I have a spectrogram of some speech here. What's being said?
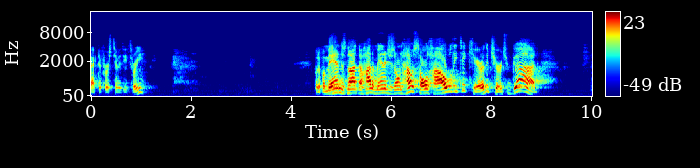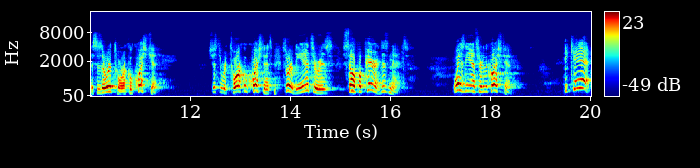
Back to 1 Timothy 3. But if a man does not know how to manage his own household, how will he take care of the church of God? This is a rhetorical question. It's just a rhetorical question. It's sort of the answer is self-apparent, isn't it? What is the answer to the question? He can't.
